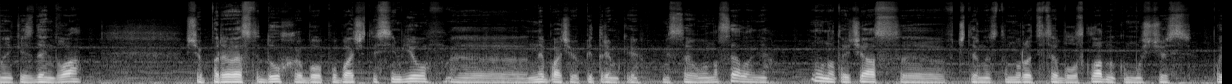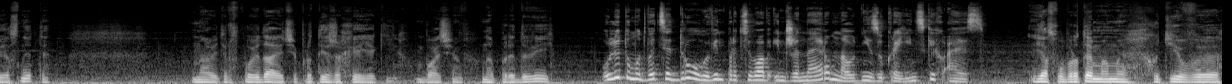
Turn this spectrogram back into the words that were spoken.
на якийсь день-два, щоб перевести дух або побачити сім'ю, е, не бачив підтримки місцевого населення. Ну, на той час, е, в 2014 році, це було складно комусь щось пояснити, навіть розповідаючи про ті жахи, які бачив на передовій. У лютому 22-го він працював інженером на одній з українських АЕС. Я з побратимами хотів е,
